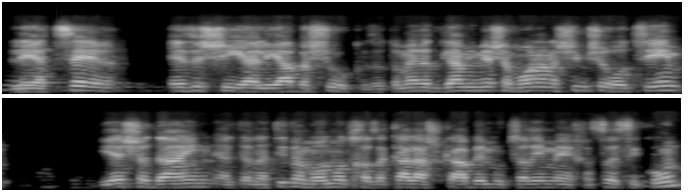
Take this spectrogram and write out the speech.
לייצר איזושהי עלייה בשוק. זאת אומרת, גם אם יש המון אנשים שרוצים, יש עדיין אלטרנטיבה מאוד מאוד חזקה להשקעה במוצרים אה, חסרי סיכון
